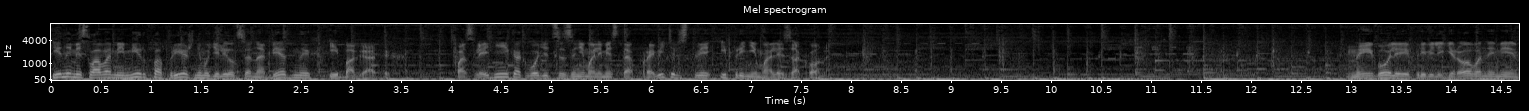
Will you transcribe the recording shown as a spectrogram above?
Иными словами, мир по-прежнему делился на бедных и богатых – Последние, как водится, занимали места в правительстве и принимали законы. Наиболее привилегированными,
